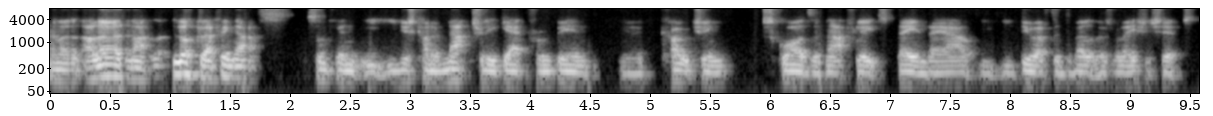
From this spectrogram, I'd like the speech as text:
and I, I, learned that. Luckily, I think that's something you just kind of naturally get from being you know, coaching squads and athletes day in day out. You, you do have to develop those relationships.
